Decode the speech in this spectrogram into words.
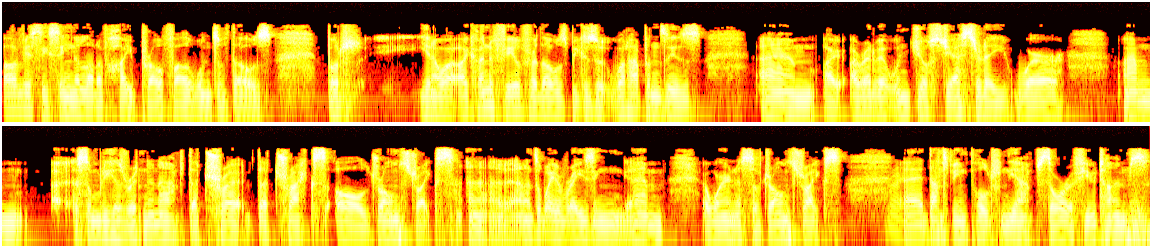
obviously seen a lot of high profile ones of those, but you know, I, I kind of feel for those because what happens is, um, I I read about one just yesterday where, um, uh, somebody has written an app that tra- that tracks all drone strikes, uh, and it's a way of raising um, awareness of drone strikes. Right. Uh, that's been pulled from the App Store a few times.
